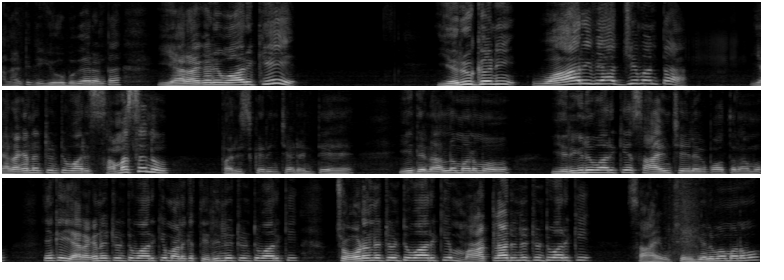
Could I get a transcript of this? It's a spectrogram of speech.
అలాంటిది యోబు గారంట ఎరగని వారికి ఎరుగని వారి వ్యాజ్యం అంట. ఎరగనటువంటి వారి సమస్యను పరిష్కరించాడంటే ఈ దినాల్లో మనము ఎరిగిన వారికే సహాయం చేయలేకపోతున్నాము. ఇంకా ఎరగనటువంటి వారికి మనకి తెలియనటువంటి వారికి చూడనటువంటి వారికి మాట్లాడినటువంటి వారికి సహాయం చేయగలమా మనము?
